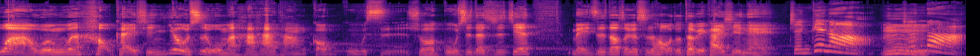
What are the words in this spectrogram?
哇，温温好开心，又是我们哈哈糖讲故事、说故事的时间。每次到这个时候，我都特别开心呢。真的呢！嗯真的啊，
